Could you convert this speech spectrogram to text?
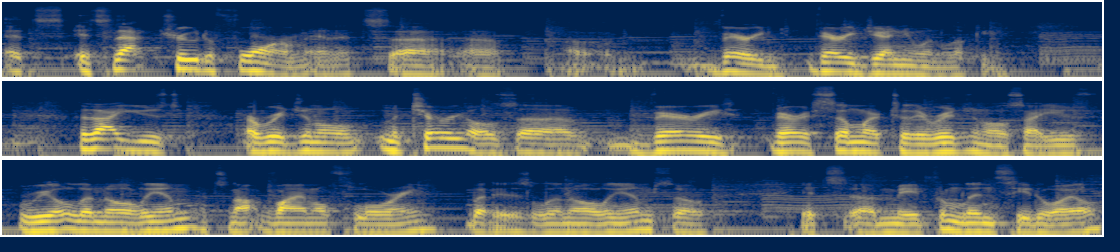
it's, it's that true to form, and it's uh, uh, uh, very, very genuine looking. Because I used original materials, uh, very, very similar to the originals. I use real linoleum. It's not vinyl flooring, but it is linoleum, so it's uh, made from linseed oil.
